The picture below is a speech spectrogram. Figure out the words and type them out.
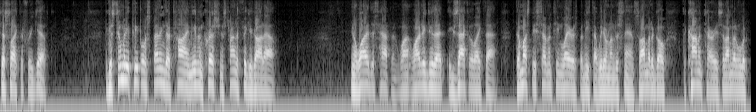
Just like the free gift. Because too many people are spending their time, even Christians, trying to figure God out. You know, why did this happen? Why, why did he do that exactly like that? There must be 17 layers beneath that we don't understand. So I'm going to go to commentaries and I'm going to look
